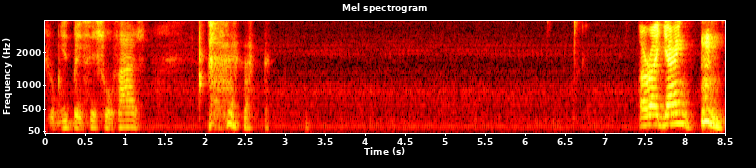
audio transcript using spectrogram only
J'ai oublié de baisser le chauffage. Alright, gang.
